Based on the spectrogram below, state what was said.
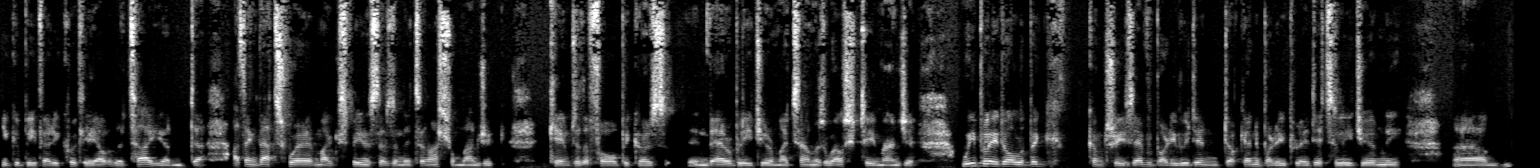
you could be very quickly out of the tie. And uh, I think that's where my experience as an international manager came to the fore. Because invariably during my time as Welsh team manager, we played all the big countries, everybody. We didn't duck anybody. We played Italy, Germany, um,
